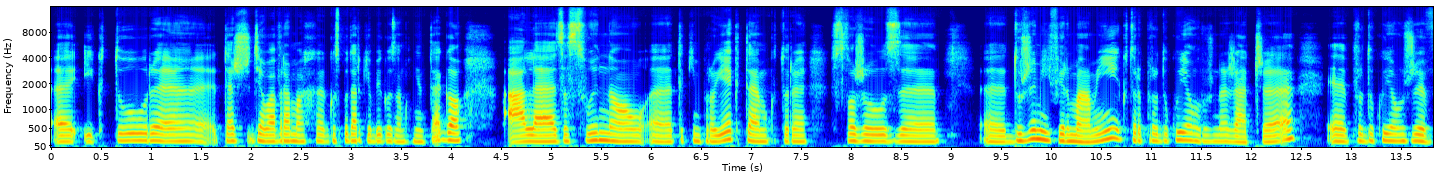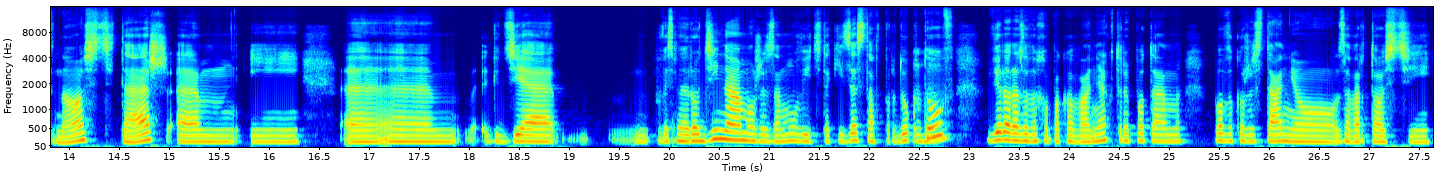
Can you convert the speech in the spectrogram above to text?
e, i który też działa w ramach gospodarki obiegu zamkniętego, ale zasłynął e, takim projektem, który stworzył z E, dużymi firmami, które produkują różne rzeczy, e, produkują żywność też i gdzie powiedzmy rodzina może zamówić taki zestaw produktów mhm. w wielorazowych opakowaniach, które potem po wykorzystaniu zawartości,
